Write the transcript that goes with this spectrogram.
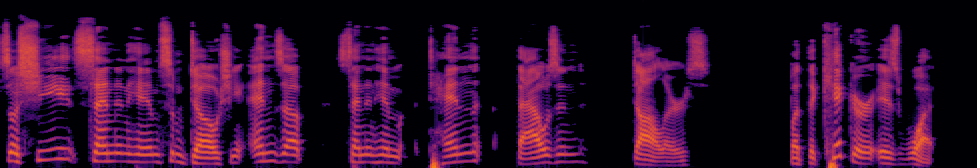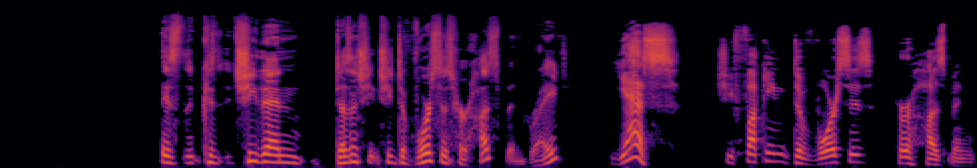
So she sending him some dough. She ends up sending him ten thousand dollars. But the kicker is what? Is because she then doesn't she she divorces her husband, right? Yes, she fucking divorces her husband.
